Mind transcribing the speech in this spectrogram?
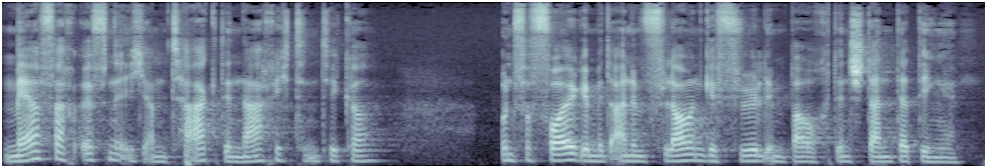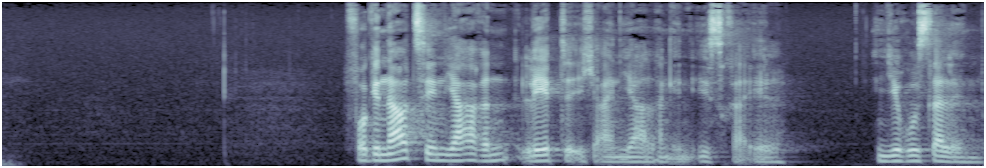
Mehrfach öffne ich am Tag den Nachrichtenticker und verfolge mit einem flauen Gefühl im Bauch den Stand der Dinge. Vor genau zehn Jahren lebte ich ein Jahr lang in Israel, in Jerusalem.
